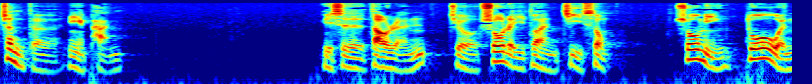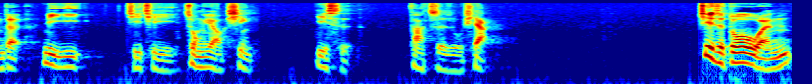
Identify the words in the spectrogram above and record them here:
正得涅盘。于是道人就说了一段偈颂，说明多闻的利益及其重要性。意思大致如下：借着多闻，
